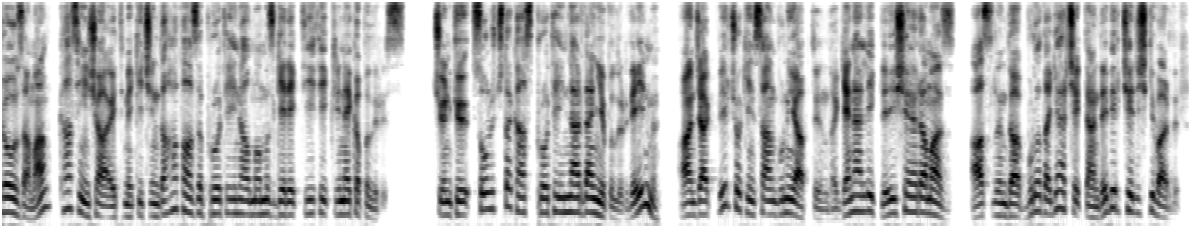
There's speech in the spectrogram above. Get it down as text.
Çoğu zaman kas inşa etmek için daha fazla protein almamız gerektiği fikrine kapılırız. Çünkü sonuçta kas proteinlerden yapılır değil mi? Ancak birçok insan bunu yaptığında genellikle işe yaramaz. Aslında burada gerçekten de bir çelişki vardır.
